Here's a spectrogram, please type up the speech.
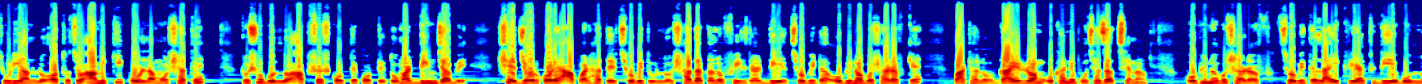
চুড়ি আনলো, অথচ আমি কি করলাম ওর সাথে? টুসু বলল, আফসোস করতে করতে তোমার দিন যাবে। সে জোর করে আপার হাতের ছবি তুলল, সাদা কালো ফিল্টার দিয়ে ছবিটা অভিনব সারাফকে পাঠালো। গায়ের রং ওখানে বোঝা যাচ্ছে না। অভিনব সারাফ ছবিতে লাইক রিয়াক্ট দিয়ে বলল,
